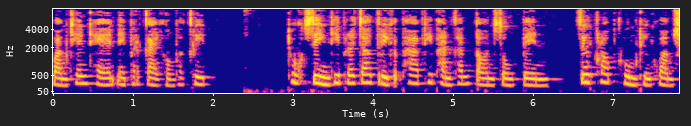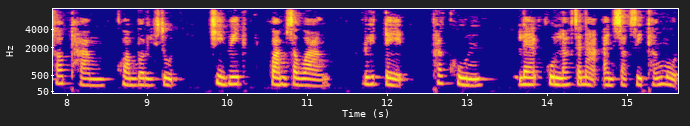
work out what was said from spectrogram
ความเที่ยงแท้ในพระกายของพระคริสต์ทุกสิ่งที่พระเจ้าตรีกภาพที่ผ่านขั้นตอนทรงเป็น ซึ่งครอบคลุมถึงความชอบธรรม ความบริสุทธิ์ ชีวิต ความสว่างฤทธิเดชพระคุณ และคุณลักษณะอันศักดิ์สิทธิ์ทั้งหมด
